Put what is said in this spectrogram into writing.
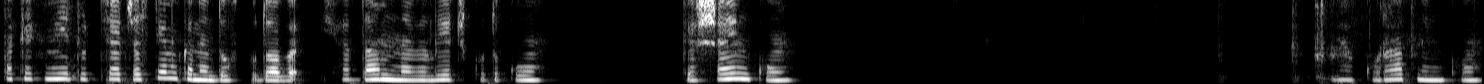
Так як мені тут ця частинка не до вподоби, я дам невеличку таку кишеньку і акуратненько,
